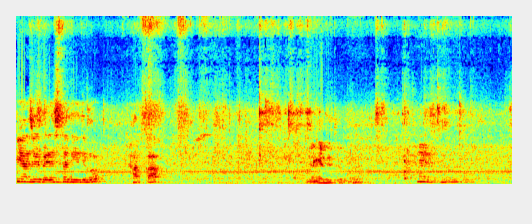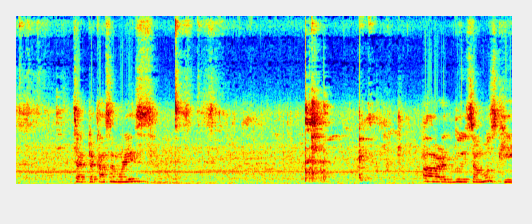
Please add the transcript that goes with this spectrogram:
পেঁয়াজের বেরেস্তা দিয়ে দেবো হাফ কাপ। ভেঙে দিতে হবে হ্যাঁ? চারটা কাঁচামরিচ। আর দুই চামচ ঘি।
